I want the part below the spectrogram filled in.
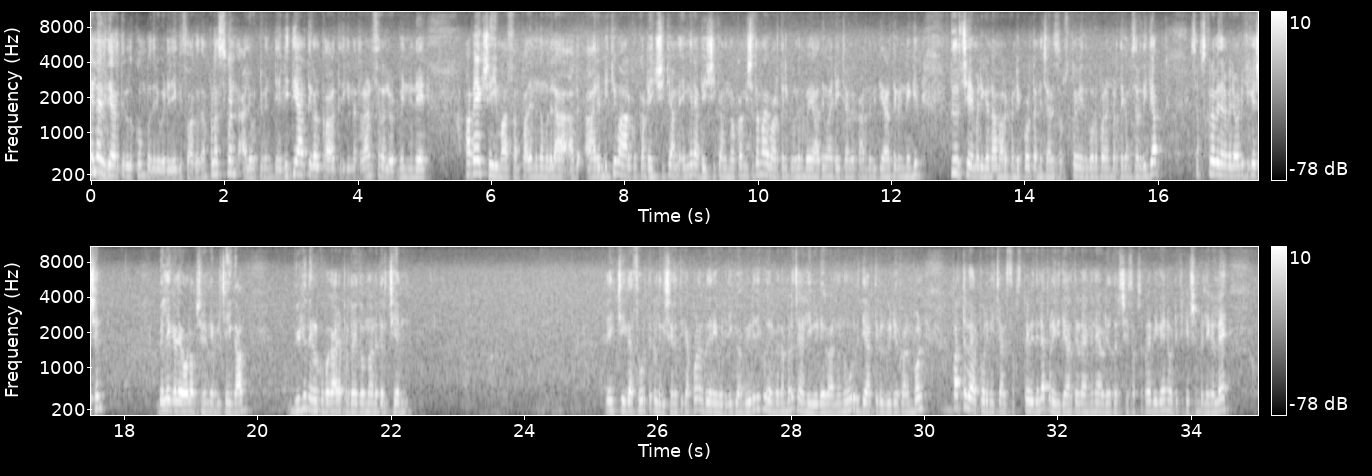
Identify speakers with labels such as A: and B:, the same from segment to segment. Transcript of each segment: A: എല്ലാ വിദ്യാർത്ഥികൾക്കും പുതിരിപടിയിലേക്ക് സ്വാഗതം. പ്ലസ് വൺ അലോട്ട്മെന്റ് വിദ്യാർത്ഥികൾ കാത്തിരിക്കുന്ന ട്രാൻസ്ഫർ അലോട്ട്മെന്റിന്റെ അപേക്ഷ ഈ മാസം പതിനൊന്ന് മുതൽ ആരംഭിക്കും. ആർക്കൊക്കെ അപേക്ഷിക്കാം? എങ്ങനെ അപേക്ഷിക്കാം എന്ന് നോക്കാം. വിശദമായ വാർത്തയ്ക്കുന്നതിന് മുമ്പ് ആദ്യമായിട്ട് ഈ ചാനൽ കാണുന്ന വിദ്യാർത്ഥികളുണ്ടെങ്കിൽ തീർച്ചയായും അടിക്കേണ്ട മറക്കണ്ട. ഇപ്പോൾ തന്നെ ചാനൽ സബ്സ്ക്രൈബ് ചെയ്ത് കൊടുക്കാൻ പ്രത്യേകം ശ്രദ്ധിക്കാം. സബ്സ്ക്രൈബ് ചെയ്തതിന് നോട്ടിഫിക്കേഷൻ ബെല്ലുകളെ ഓൾ ഓപ്ഷൻ എനേബിൾ ചെയ്യുക. വീഡിയോ നിങ്ങൾക്ക് ഉപകാരപ്രദമായി തോന്നുകയാണ് തീർച്ചയായും ലൈക്ക് ചെയ്യുക. സുഹൃത്തുക്കളിലേക്ക് ശ്രദ്ധിക്കുക അപ്പോൾ നമുക്ക് നേരെ വീഡിയോയ്ക്ക് വീഡിയോയ്ക്ക് വരുമ്പോൾ നമ്മുടെ ചാനലിൽ വീഡിയോ കാണുന്ന നൂറ് വിദ്യാർത്ഥികൾ വീഡിയോ കാണുമ്പോൾ പത്ത് പേർ പോലും ഈ ചാനൽ സബ്സ്ക്രൈബ് ചെയ്തില്ല. പ്രിയ വിദ്യാർത്ഥികളെ അങ്ങനെ അവിടെ തീർച്ചയായും സബ്സ്ക്രൈബ് ചെയ്യുക. നോട്ടിഫിക്കേഷൻ ബെല്ലുകളെ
